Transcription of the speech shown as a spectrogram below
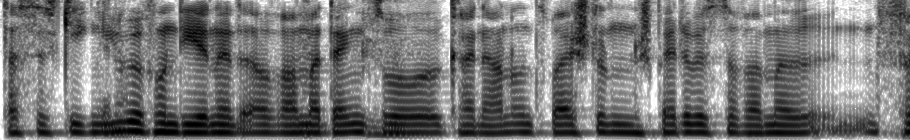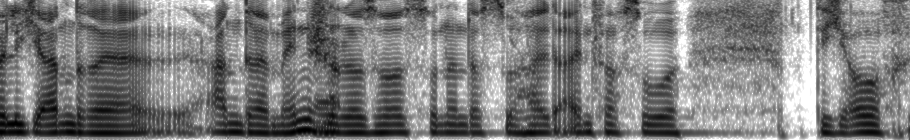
Dass das Gegenüber genau. von dir nicht, weil man denkt, so, mhm. keine Ahnung, zwei Stunden später bist du auf einmal ein völlig anderer, anderer Mensch ja. oder sowas, sondern dass du halt einfach so dich auch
